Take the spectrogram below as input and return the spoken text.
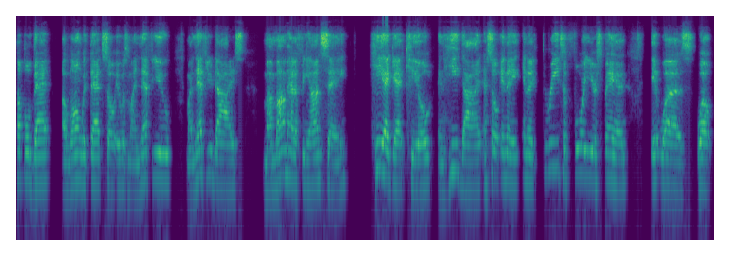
couple that along with that. So it was my nephew. My nephew dies. My mom had a fiance he had got killed and he died and so in a in a three to four year span it was well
